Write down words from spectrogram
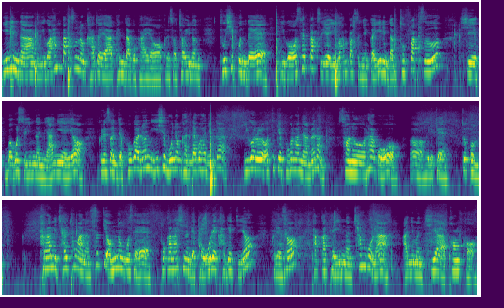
1인당 이거 한 박스는 가져야 된다고 봐요. 그래서 저희는 두 식구인데 이거 세 박스에 이거 한 박스니까 1인당 두 박스씩 먹을 수 있는 양이에요. 그래서 이제 보관은 25년 간다고 하니까 이거를 어떻게 보관하냐면은 서늘하고 어 이렇게 조금 바람이 잘 통하는 습기 없는 곳에 보관하시는 게 더 오래 가겠지요. 그래서 바깥에 있는 창고나 아니면 지하 벙커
